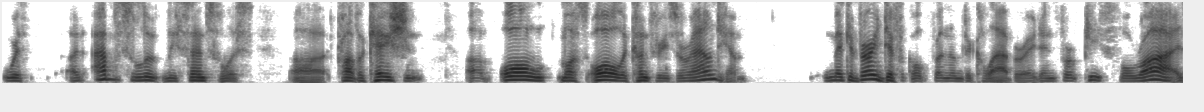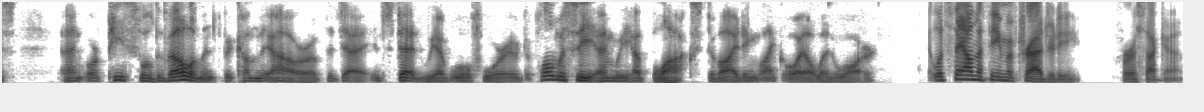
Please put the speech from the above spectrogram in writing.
with an absolutely senseless uh, provocation of almost all the countries around him, make it very difficult for them to collaborate and for peaceful rise and or peaceful development to become the hour of the day. Instead, we have wolf warrior diplomacy and we have blocks dividing like oil and water. Let's stay on the theme of tragedy for a second.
